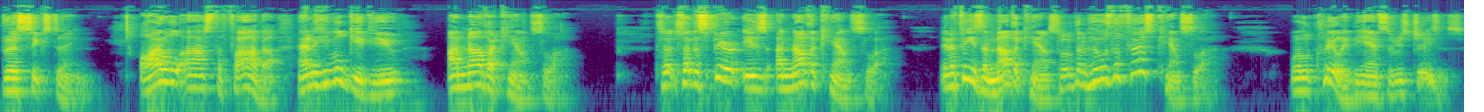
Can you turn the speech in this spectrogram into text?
verse 16. I will ask the Father, and he will give you another counselor. So, so the Spirit is another counselor. And if he is another counselor, then who was the first counselor? Well, clearly the answer is Jesus.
